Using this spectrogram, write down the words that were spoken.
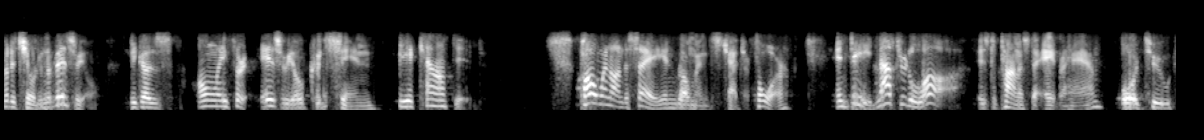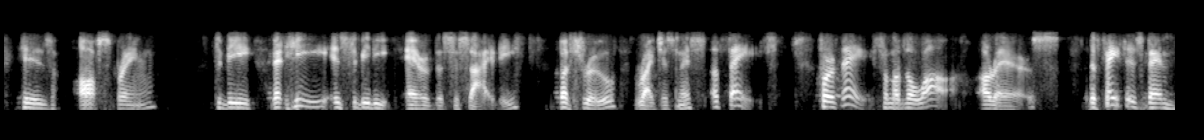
for the children of Israel, because only for Israel could sin be accounted. Paul went on to say in Romans chapter 4 Indeed, not through the law is the promise to Abraham or to his offspring to be that he is to be the heir of the society, but through righteousness of faith. For if they, from of the law, are heirs, the faith has been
